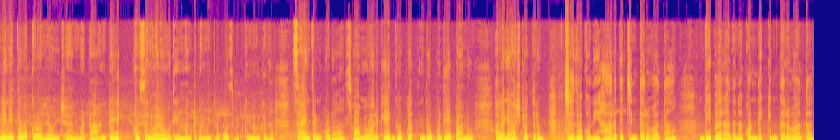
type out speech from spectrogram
నేనైతే ఒక్కరోజే ఉంచాను అనమాట అంటే శనివారం ఉదయం అంటే మనం ఇంట్లో పోసి పెట్టుకున్నాం కదా సాయంత్రం కూడా స్వామివారికి ధూప ధూప దీపాలు అలాగే అష్టోత్తరం చదువుకొని హారతి ఇచ్చిన తర్వాత దీపారాధన కొండెక్కిన తర్వాత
